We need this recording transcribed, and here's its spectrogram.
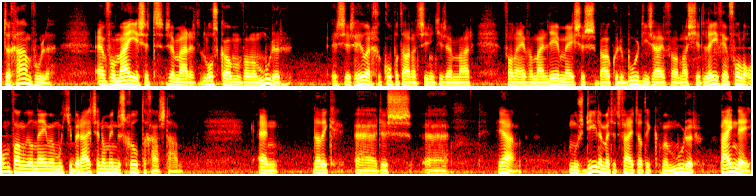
te gaan voelen. En voor mij is het, zeg maar, het loskomen van mijn moeder is, is heel erg gekoppeld aan het zinnetje, zeg maar, van een van mijn leermeesters, Bouke de Boer, die zei van, als je het leven in volle omvang wil nemen, moet je bereid zijn om in de schuld te gaan staan. En dat ik eh, dus, eh, ja, moest dealen met het feit dat ik mijn moeder pijn deed.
